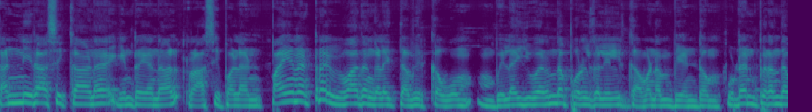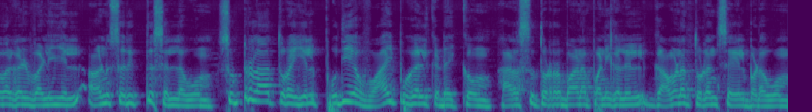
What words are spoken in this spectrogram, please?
கன்னிராசிக்கான இன்றைய நாள் ராசி பலன். பயண பயனற்ற விவாதங்களை தவிர்க்கவும் விலையுயர்ந்த பொருள்களில் கவனம் வேண்டும். உடன் பிறந்தவர்கள் வழியில் அனுசரித்து செல்லவும். சுற்றுலாத்துறையில் புதிய வாய்ப்புகள் கிடைக்கும். அரசு தொடர்பான பணிகளில் கவனத்துடன் செயல்படவும்.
